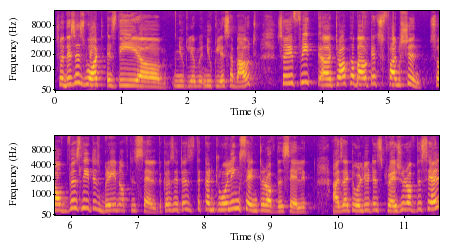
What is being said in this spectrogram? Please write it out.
So this is what is the uh, nuclear, nucleus about. So if we uh, talk about its function, so obviously it is brain of the cell because it is the controlling center of the cell. It, as I told you, it is treasure of the cell.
